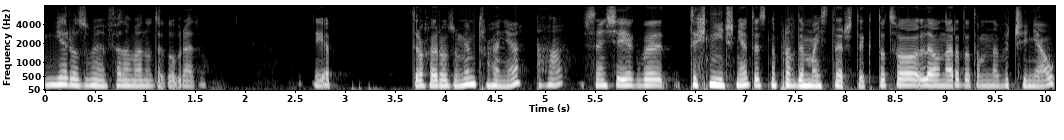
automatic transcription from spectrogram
Nie rozumiem fenomenu tego bratu. Ja trochę rozumiem, trochę nie. Aha. W sensie jakby technicznie to jest naprawdę majstersztyk. To, co Leonardo tam nawyczyniał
